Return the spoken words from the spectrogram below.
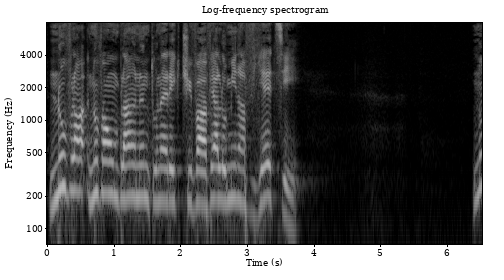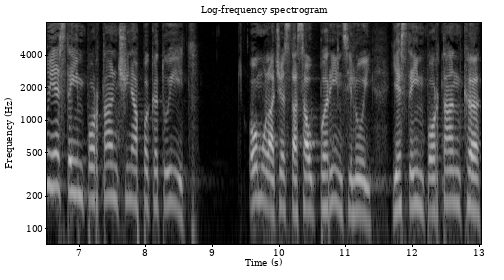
nu va, nu va umbla în întuneric, ci va avea lumina vieții. Nu este important cine a păcătuit, omul acesta sau părinții lui, este important că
